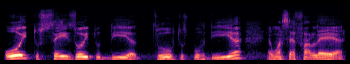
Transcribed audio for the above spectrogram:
8, 6, 8 dias, surtos por dia. É uma cefaleia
